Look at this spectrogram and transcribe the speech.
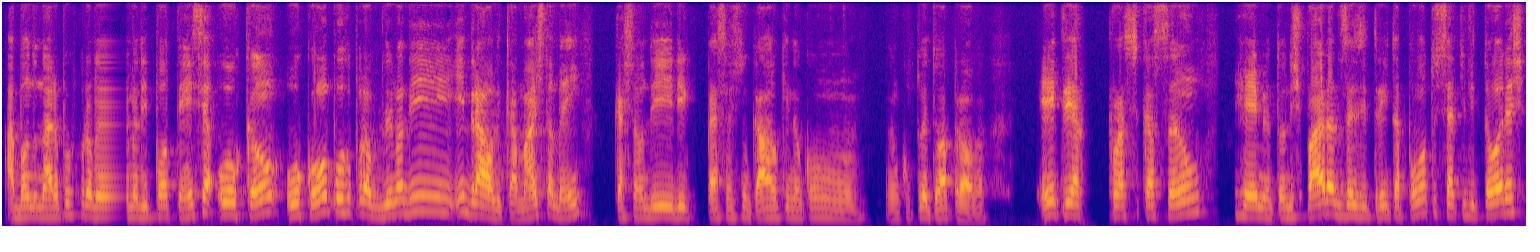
abandonaram por problema de potência, o Ocon, o Ocon por problema de hidráulica, mas também questão de, de peças no carro que não, com, não completou a prova. Entre a classificação, Hamilton dispara 230 pontos, 7 vitórias,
